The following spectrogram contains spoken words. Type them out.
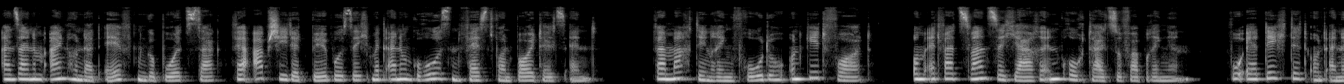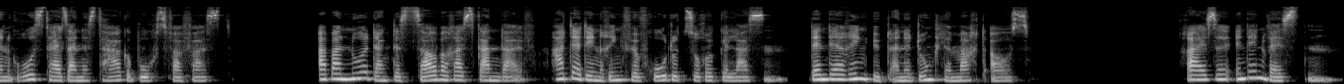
An seinem 111. Geburtstag verabschiedet Bilbo sich mit einem großen Fest von Beutelsend, vermacht den Ring Frodo und geht fort, um etwa 20 Jahre in Bruchtal zu verbringen, wo er dichtet und einen Großteil seines Tagebuchs verfasst. Aber nur dank des Zauberers Gandalf hat er den Ring für Frodo zurückgelassen, denn der Ring übt eine dunkle Macht aus. Reise in den Westen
